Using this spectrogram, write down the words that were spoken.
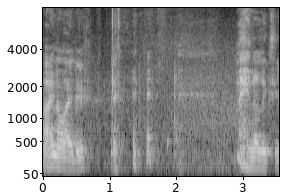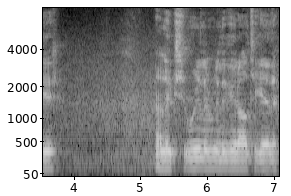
I know I do. Man, that looks good. That looks really, really good all together.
